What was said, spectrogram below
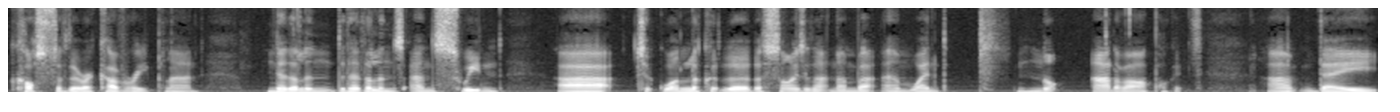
costs of the recovery plan. Netherlands, the Netherlands and Sweden uh, took one look at the, the size of that number and went, not out of our pockets. Um, they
